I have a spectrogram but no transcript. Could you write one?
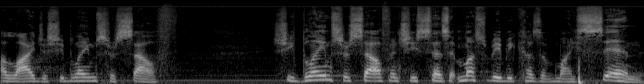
Elijah, she blames herself. She blames herself and she says, It must be because of my sin.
